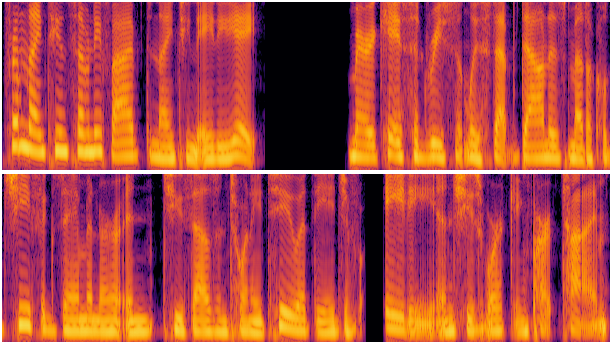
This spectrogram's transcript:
from 1975 to 1988. Mary Case had recently stepped down as medical chief examiner in 2022 at the age of 80, and she's working part time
